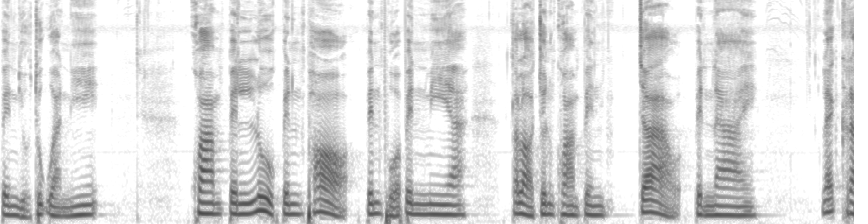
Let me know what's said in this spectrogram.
เป็นอยู่ทุกวันนี้ ความเป็นลูกเป็นพ่อ เป็นผัวเป็นเมีย ตลอดจนความเป็นเจ้าเป็นนาย และใคร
